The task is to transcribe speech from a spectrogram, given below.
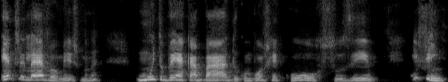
entry level mesmo, né? Muito bem acabado, com bons recursos e, enfim.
